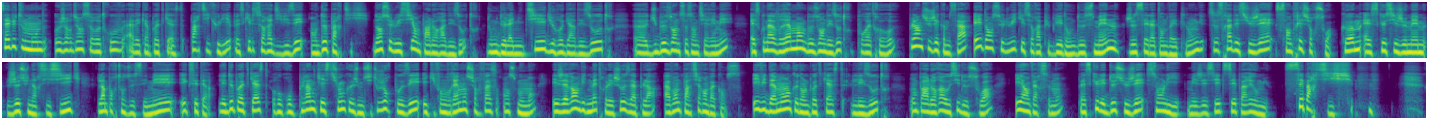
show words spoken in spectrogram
Salut tout le monde Aujourd'hui on se retrouve avec un podcast particulier parce qu'il sera divisé en deux parties. Dans celui-ci on parlera des autres, donc de l'amitié, du regard des autres, euh, du besoin de se sentir aimé. Est-ce qu'on a vraiment besoin des autres pour être heureux? Plein de sujets comme ça. Et dans celui qui sera publié dans deux semaines, je sais l'attente va être longue, ce sera des sujets centrés sur soi. Comme est-ce que si je m'aime, je suis narcissique? L'importance de s'aimer, etc. Les deux podcasts regroupent plein de questions que je me suis toujours posées et qui font vraiment surface en ce moment, et j'avais envie de mettre les choses à plat avant de partir en vacances. Évidemment que dans le podcast Les autres, on parlera aussi de soi, et inversement, parce que les deux sujets sont liés, mais j'ai essayé de séparer au mieux. C'est parti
